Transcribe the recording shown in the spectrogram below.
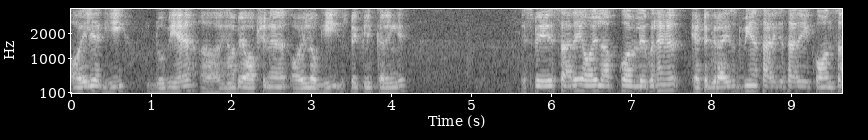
ऑयल या घी, जो भी है यहाँ पे ऑप्शन है ऑयल और घी, उस पर क्लिक करेंगे। इस पर सारे ऑयल आपको अवेलेबल हैं कैटेगराइज्ड भी हैं सारे के सारे कौन सा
